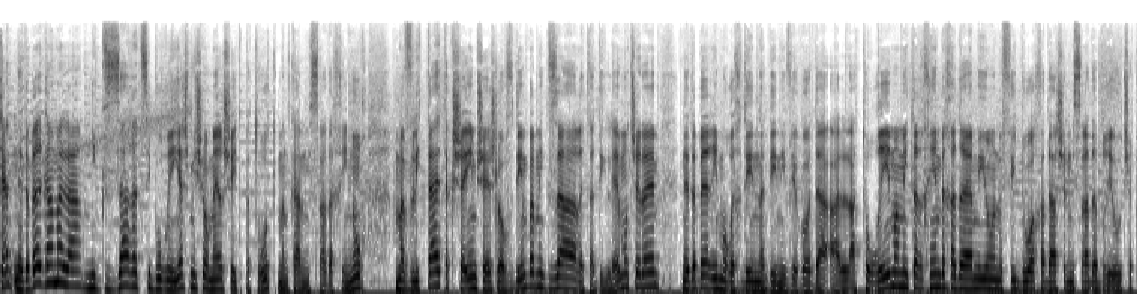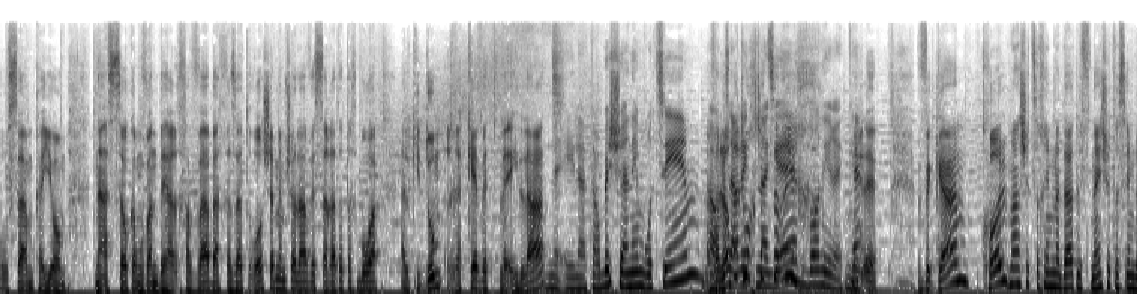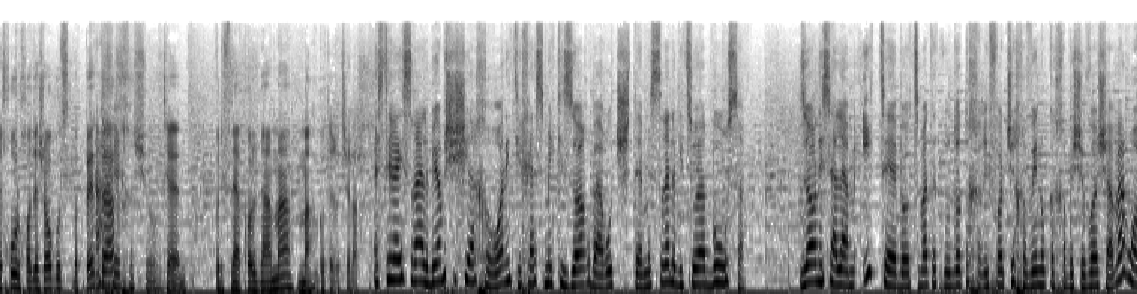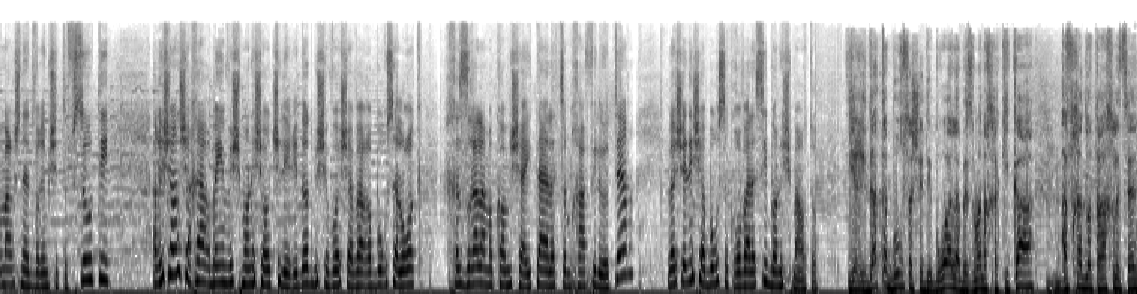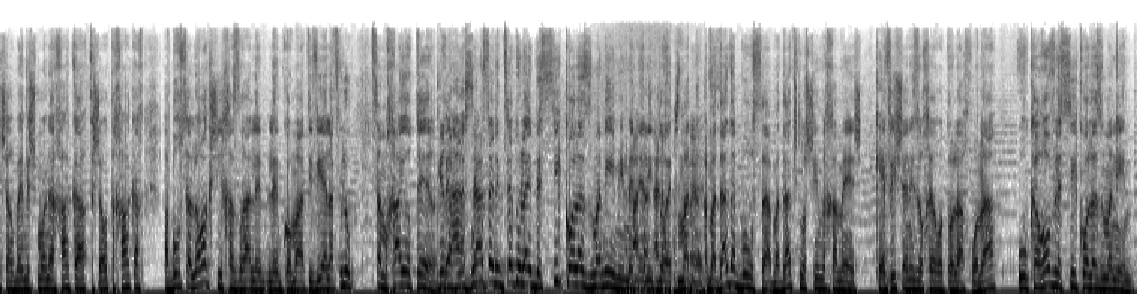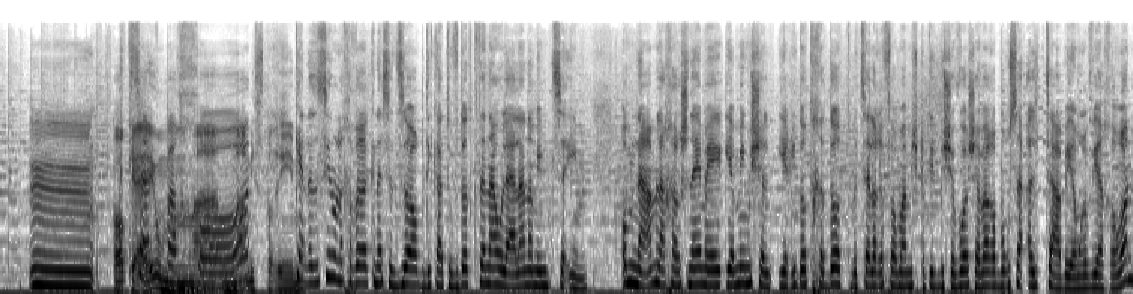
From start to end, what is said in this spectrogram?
כן, נדבר גם על המגזר הציבורי. יש מי שאומר שהתפטרות מנכ"ל משרד החינוך מבליטה את הקשיים שיש לעובדים במגזר, את הדילמות שלהם. נדבר עם עורך דין נדין יגודה על התורים המתארחים בחדרי המיון לפי דוח חדש של משרד הבריאות שפורסם כיום. נעסוק כמובן בהרחבה בהכרזת ראש הממשלה ושרת התחבורה על קידום רכבת לאילת. לאילת, הרבה שנים רוצים, אבל לא האוצר בטוח התנגד. בוא נראה, כן? וגם כל מה שצריכים לדעת לפני שטסים לחו"ל, חודש אוגוסט בפתח. הכי חשוב. כן. ולפני הכל, נעמה, מה הכותרת שלך? אז תראה ישראל, ביום שישי האחרון התייחס מיקי זוהר בערוץ 12 לביצועי הבורסה. זוהר ניסה להמעיט אה, בעוצמת התנודות החריפות שחווינו ככה בשבוע שעבר, הוא אמר שני דברים שתפסו אותי. הראשון, שאחרי 48 שעות של ירידות בשבוע שעבר, הבורסה לא רק חזרה למקום שהייתה, אלא צמחה אפילו יותר. והשני, שהבורסה קרובה לשיא, בואו נשמע אותו. ירידת הבורסה שדיברו עליה בזמן החקיקה, אף אחד לא טרח לציין ש-48 אחר כך, שעות אחר כך, הבורסה לא רק שהיא חזרה למקומה הטבעי, אלא אפילו צמחה יותר. הבורסה- והבורסה נמצאת אולי בשיא כל הזמנים, אם אינני טועה. מדד הבורסה, מדד 35, כן. כפי שאני זוכר אותו לאחרונה, הוא קרוב לשיא כל הזמנים. אוקיי, ומה פחות. ומה המספרים? כן, אז עשינו לחבר הכנסת זוהר בדיקת עובדות קטנה ולהלן הממצאים. אמנם, לאחר שני ימי, ימים של ירידות חדות בצל הרפורמה המשפטית בשבוע שעבר, הבורסה עלתה ביום רביעי האחרון,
